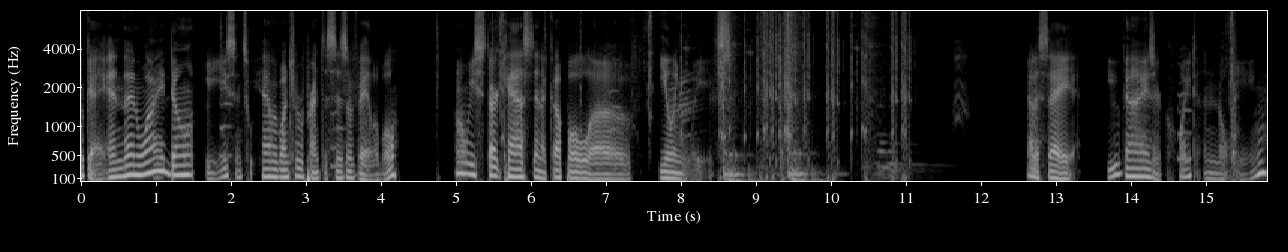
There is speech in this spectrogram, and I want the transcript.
Okay, and then why don't we, since we have a bunch of apprentices available, why don't we start casting a couple of healing waves? Gotta say, you guys are quite annoying.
